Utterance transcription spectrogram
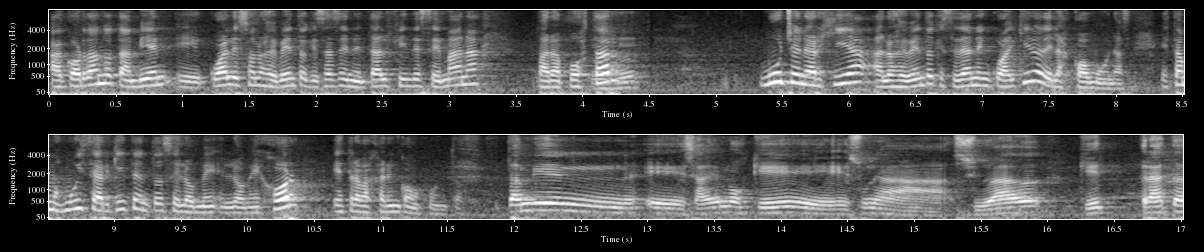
acordando también eh, cuáles son los eventos que se hacen en tal fin de semana para apostar mucha energía a los eventos que se dan en cualquiera de las comunas. Estamos muy cerquita, entonces lo, me- lo mejor es trabajar en conjunto. También eh, sabemos que es una ciudad que trata,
